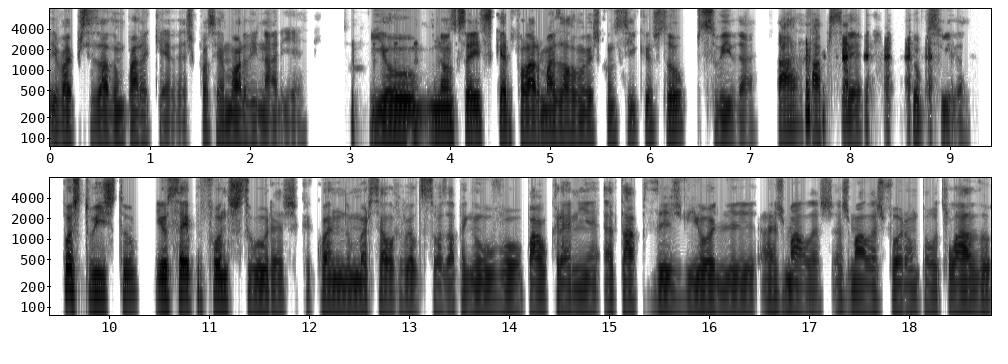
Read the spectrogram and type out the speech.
e vai precisar de um paraquedas, que você é uma ordinária. E eu não sei se quero falar mais alguma vez consigo, que eu estou possuída, tá? Está a perceber? Estou possuída. Posto isto, eu sei por fontes seguras que quando Marcelo Rebelo de Sousa apanhou o voo para a Ucrânia, a TAP desviou-lhe as malas. As malas foram para o outro lado,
